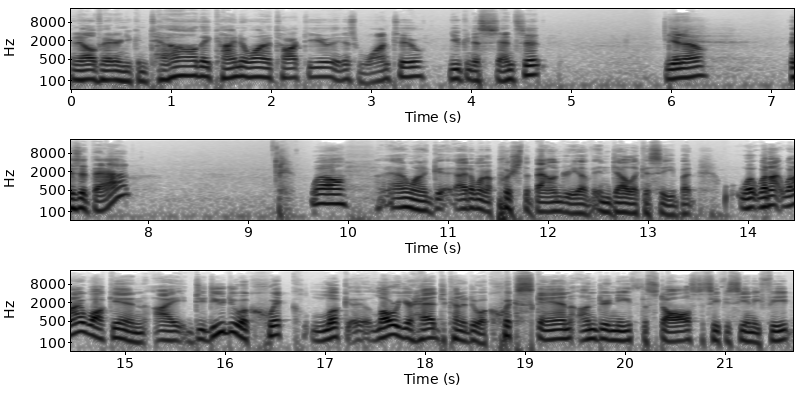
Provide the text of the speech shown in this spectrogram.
an elevator and you can tell they kind of want to talk to you. They just want to. You can just sense it. You know, is it that? Well, I don't want to. I don't want to push the boundary of indelicacy, but when I when I walk in, I do. Do you do a quick look, uh, lower your head to kind of do a quick scan underneath the stalls to see if you see any feet?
